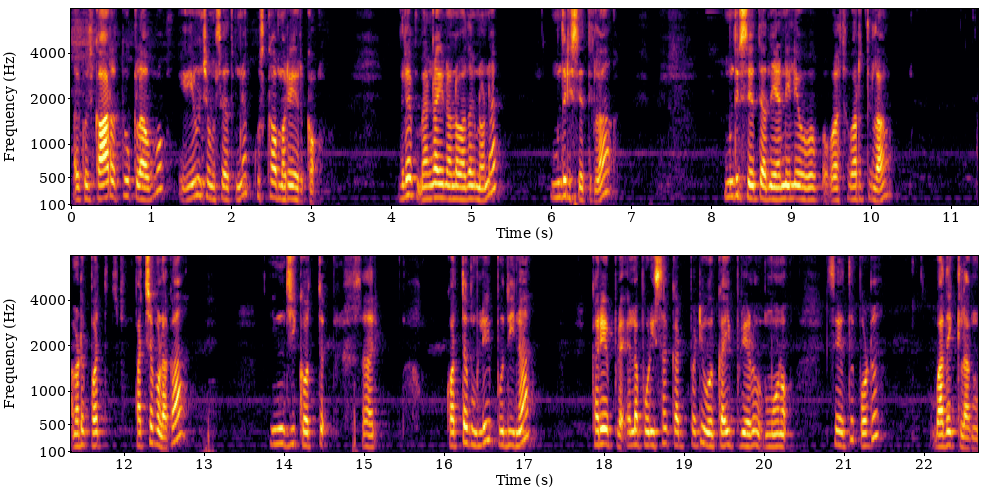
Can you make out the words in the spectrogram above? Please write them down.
அது கொஞ்சம் காரம் தூக்கலாகவும் எலுமிச்சம்பழம் சேர்த்தோம்னா குஸ்கா மாதிரியே இருக்கும். இதில் வெங்காயம் நல்லா வதங்கினோன்னே முந்திரி சேர்த்துக்கலாம். முந்திரி சேர்த்து அந்த எண்ணெயிலே வ- வறுத்துக்கலாம். அப்புறம் பச் பச்சை மிளகா இஞ்சி கொத்து சாரி கொத்தமல்லி புதினா கறிவேப்பிலை எல்லாம் பொடிசாக கட் பண்ணி ஒரு கைப்பிடி அளவு மூணும் சேர்த்து போட்டு வதக்கலாங்க.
